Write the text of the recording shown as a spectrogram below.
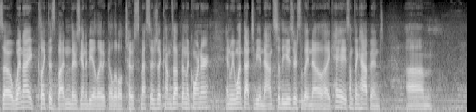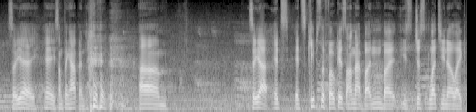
So when I click this button, there's going to be a, like a little toast message that comes up in the corner, and we want that to be announced to the user so they know, like, hey, something happened. Um, so yay, hey, something happened. um, so yeah, it's it keeps the focus on that button, but it just lets you know, like,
